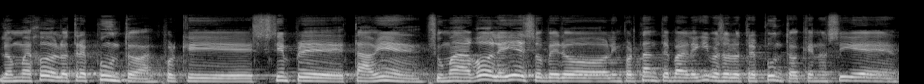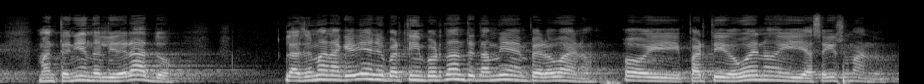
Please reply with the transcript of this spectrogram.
Lo mejor, los tres puntos, porque siempre está bien sumar goles y eso, pero lo importante para el equipo son los tres puntos, que nos siguen manteniendo el liderato. La semana que viene partido importante también, pero bueno, hoy partido bueno y a seguir sumando.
